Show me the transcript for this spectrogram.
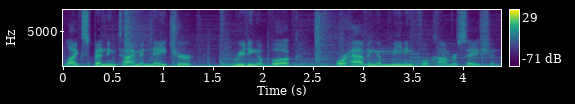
like spending time in nature, reading a book, or having a meaningful conversation.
